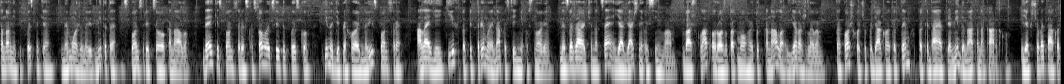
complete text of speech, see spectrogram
Шановні підписники, не можу не відмітити спонсорів цього каналу. Деякі спонсори скасовують свою підписку, іноді приходять нові спонсори, але є й ті, хто підтримує на постійній основі. Незважаючи на це, я вдячний усім вам. Ваш вклад у розвиток мого YouTube каналу є важливим. Також хочу подякувати тим, хто кидає прямі донати на картку. Якщо ви також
